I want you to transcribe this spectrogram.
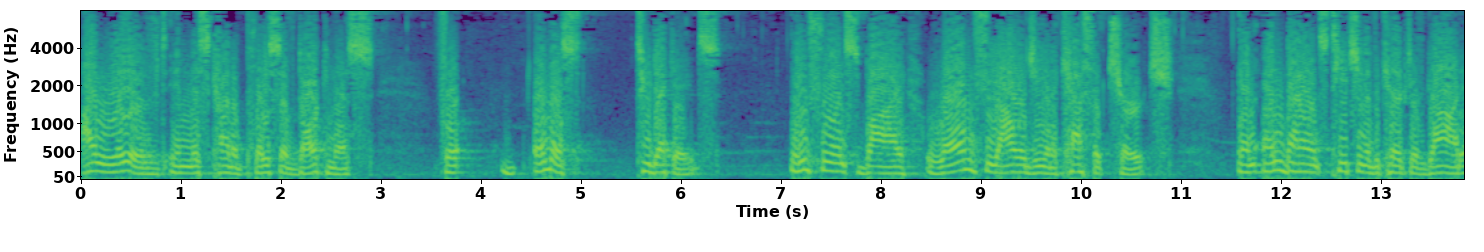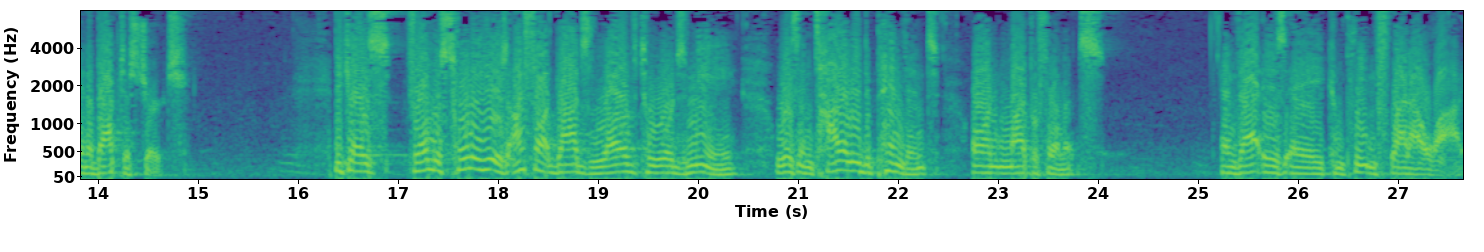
I lived in this kind of place of darkness for almost two decades, influenced by wrong theology in a Catholic church and unbalanced teaching of the character of God in a Baptist church. Because for almost 20 years, I thought God's love towards me was entirely dependent on my performance. And that is a complete and flat out lie.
